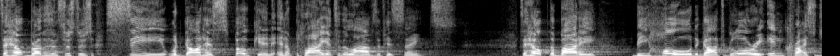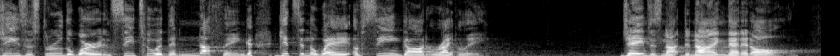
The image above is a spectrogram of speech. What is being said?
to help brothers and sisters see what God has spoken and apply it to the lives of His saints, to help the body behold God's glory in Christ Jesus through the Word and see to it that nothing gets in the way of seeing God rightly. James is not denying that at all.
